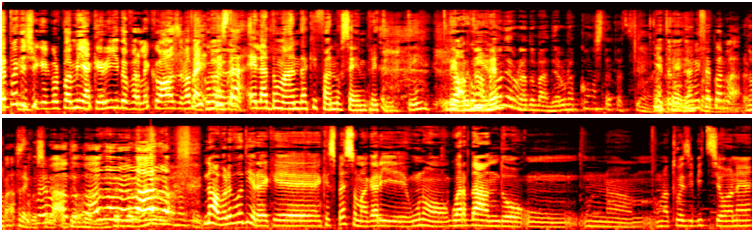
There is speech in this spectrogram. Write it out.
eh, poi dici che è colpa mia che rido per le cose. Vabbè, Beh, comunque. questa è la domanda che fanno sempre tutti, devo No, no, ma dire. non era una domanda, era una constatazione. Niente, Ok. non, mi fai parlare. No, basta, prego, me vado, vado, me ne perdona. vado. No, volevo dire che, che spesso magari uno guardando un- un- una tua esibizione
